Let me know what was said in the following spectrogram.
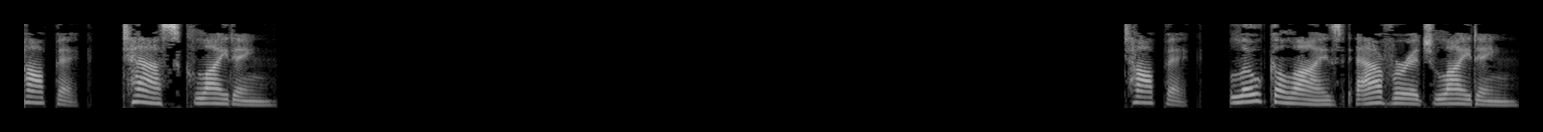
Topic: Task lighting. Topic: Localized average lighting.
